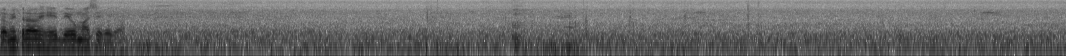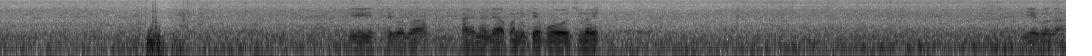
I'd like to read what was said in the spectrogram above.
तर मित्र हे देव मासे बघा. हे इथे बघा फायनली आपण इथे पोहोचलोय. हे बघा.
